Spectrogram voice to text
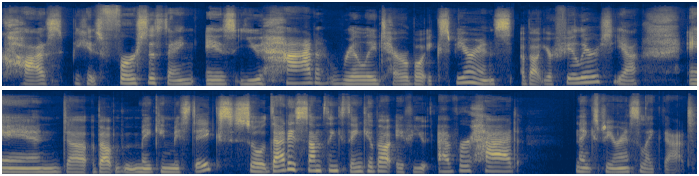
cause because first the thing is you had really terrible experience about your failures yeah and uh, about making mistakes. So that is something think about if you ever had an experience like that.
